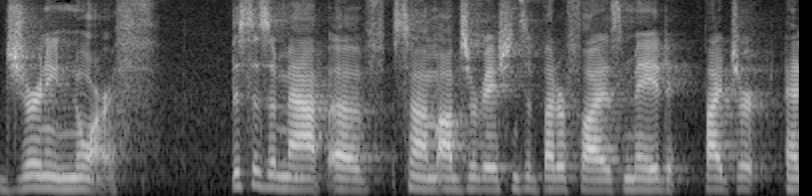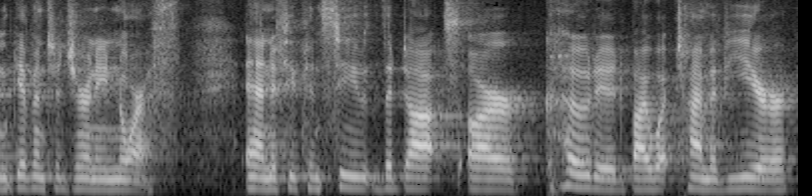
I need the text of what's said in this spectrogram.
Journey North. This is a map of some observations of butterflies made by and given to Journey North. And if you can see, the dots are coded by what time of year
